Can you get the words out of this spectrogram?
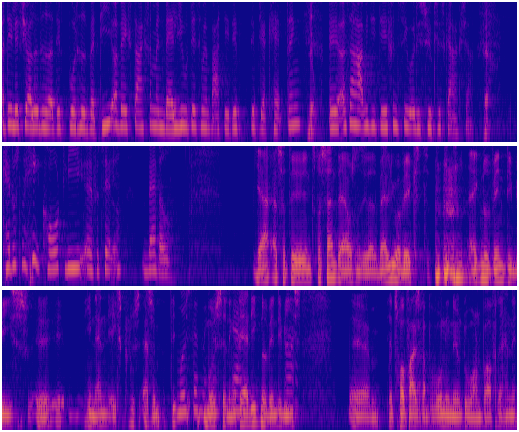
og det er lidt fjollet, det hedder, det burde hedde værdi og vækstaktier, men value, det er simpelthen bare det, det, det bliver kaldt. Ikke? Jo. Øh, og så har vi de defensive og de cykliske aktier. Ja. Kan du sådan helt kort lige øh, fortælle, hvad hvad? Ja, altså det interessante er jo sådan set, at value og vækst er ikke nødvendigvis øh, hinanden eksklusiv. Altså, det, Modsætninger. modsætninger. Ja. Det er det ikke nødvendigvis. Øh, jeg tror faktisk, apropos nu nævnte du Warren Buffett, at han,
